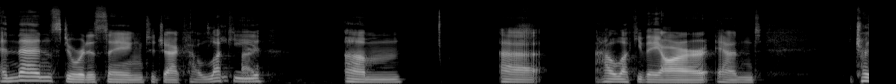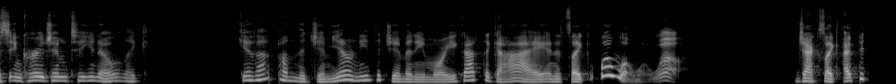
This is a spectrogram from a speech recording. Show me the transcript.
and then Stuart is saying to Jack how lucky, um, uh, how lucky they are, and tries to encourage him to, you know, like give up on the gym. You don't need the gym anymore. You got the guy, and it's like, whoa, whoa, whoa, whoa. Jack's like, I've been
